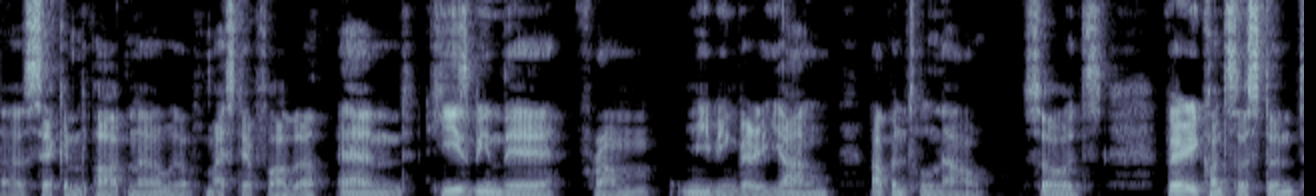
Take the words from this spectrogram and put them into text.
uh, second partner, my stepfather. And he's been there from me being very young up until now. So it's very consistent.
